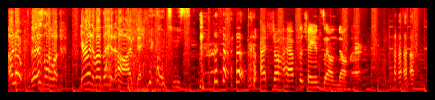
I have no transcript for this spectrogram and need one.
Oh no, there is lava. You're right about that. Oh, I'm dead. Oh, jeez. I shot half the chains down down there.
